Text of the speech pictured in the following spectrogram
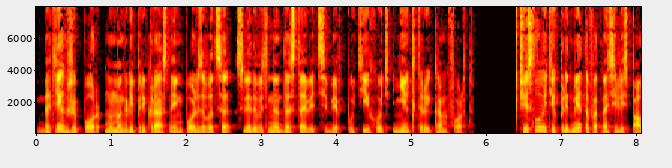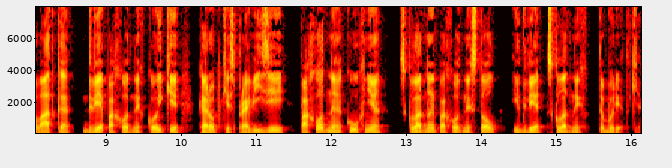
До тех же пор мы могли прекрасно им пользоваться, следовательно, доставить себе в пути хоть некоторый комфорт числу этих предметов относились палатка, две походных койки, коробки с провизией, походная кухня, складной походный стол и две складных табуретки.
